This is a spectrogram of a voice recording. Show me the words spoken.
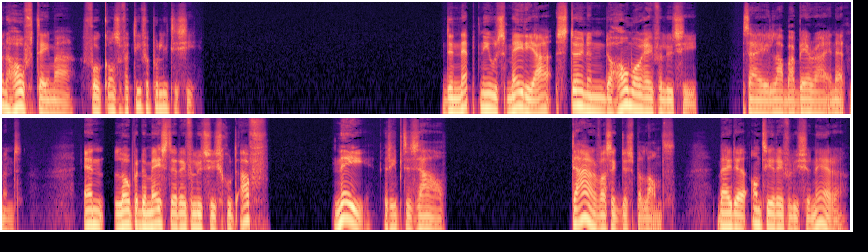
een hoofdthema voor conservatieve politici. De nepnieuwsmedia steunen de homorevolutie, zei La Barbera in Edmond. En lopen de meeste revoluties goed af? Nee, riep de zaal. Daar was ik dus beland, bij de antirevolutionairen.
